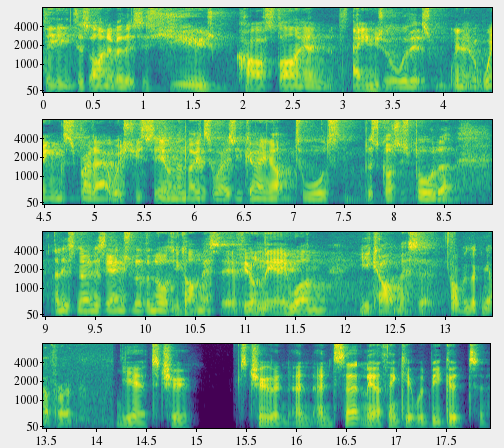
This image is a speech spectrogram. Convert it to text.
the designer, but it's this huge cast iron angel with its you know wings spread out, which you see on the motorway as you're going up towards the Scottish border, and it's known as the Angel of the North. You can't miss it. If you're on the A1, you can't miss it. I'll be looking out for it. Yeah, it's true. It's true, and and and certainly, I think it would be good to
